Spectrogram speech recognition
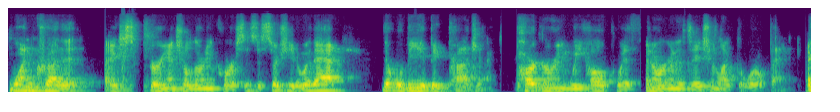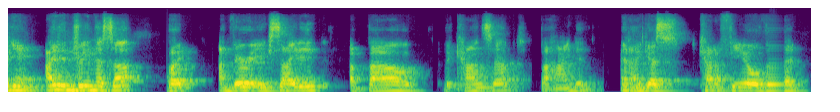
one credit experiential learning courses associated with that that will be a big project, partnering, we hope, with an organization like the World Bank. Again, I didn't dream this up, but I'm very excited about the concept behind it. And I guess kind of feel that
